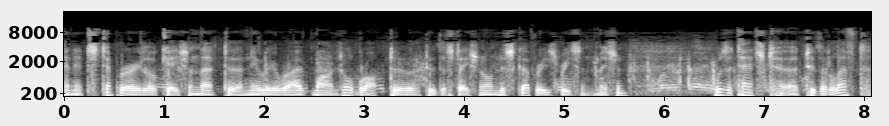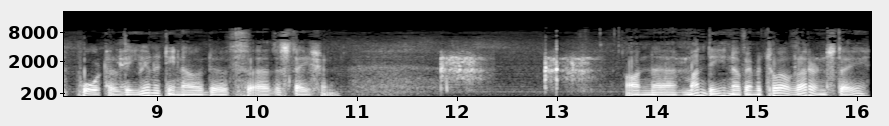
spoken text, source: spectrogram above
in its temporary location, that uh, newly arrived module brought to, to the station on Discovery's recent mission was attached uh, to the left port of the Unity node of uh, the station. On uh, Monday, November 12, Veterans Day,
